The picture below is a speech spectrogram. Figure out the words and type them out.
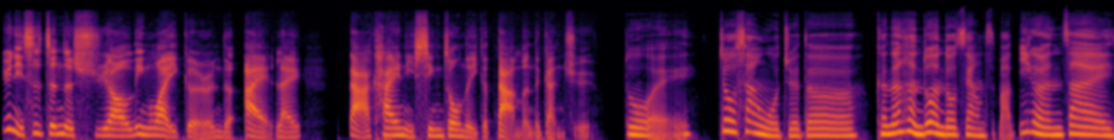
因为你是真的需要另外一个人的爱来打开你心中的一个大门的感觉。对，就像我觉得，可能很多人都这样子吧。一个人在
